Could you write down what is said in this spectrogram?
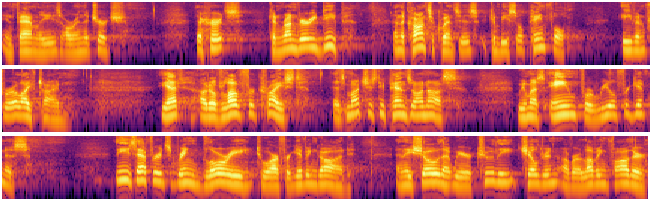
in families or in the church. The hurts can run very deep, and the consequences can be so painful, even for a lifetime. Yet, out of love for Christ, as much as depends on us, we must aim for real forgiveness. These efforts bring glory to our forgiving God, and they show that we are truly children of our loving Father.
